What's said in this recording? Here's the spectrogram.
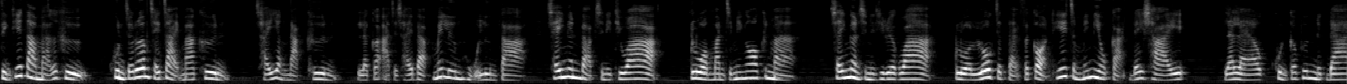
สิ่งที่ตามมาก็คือ คุณจะเริ่มใช้จ่ายมากขึ้น ใช้อย่างหนักขึ้น แล้วก็อาจจะใช้แบบไม่ลืมหูลืมตา ใช้เงินแบบชนิดที่ว่า กลัวมันจะไม่งอกขึ้นมา ใช้เงินชนิดที่เรียกว่า กลัวโลกจะแตกซะก่อนที่จะไม่มีโอกาสได้ใช้ และแล้วคุณก็เพิ่งนึกได้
